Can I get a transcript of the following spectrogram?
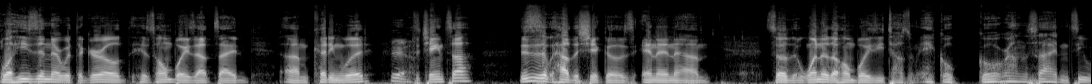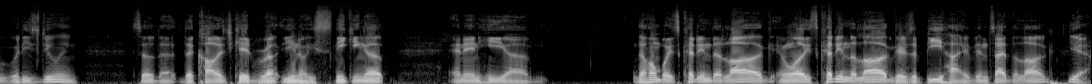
well, he's in there with the girl. His homeboy's outside um, cutting wood, Yeah. the chainsaw. This is how the shit goes. And then, um, so the one of the homeboys, he tells him, "Hey, go go around the side and see what he's doing." So the the college kid, you know, he's sneaking up, and then he, um, the homeboy's cutting the log, and while he's cutting the log, there's a beehive inside the log. yeah.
